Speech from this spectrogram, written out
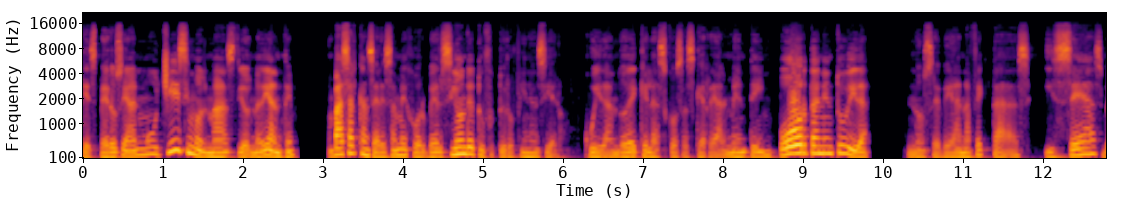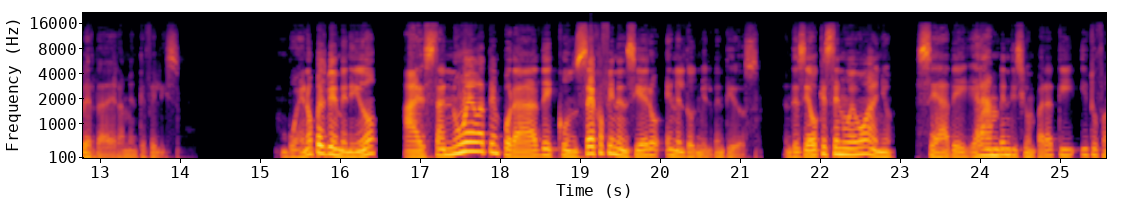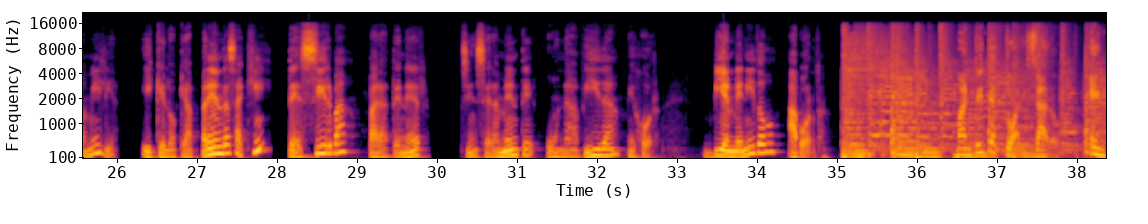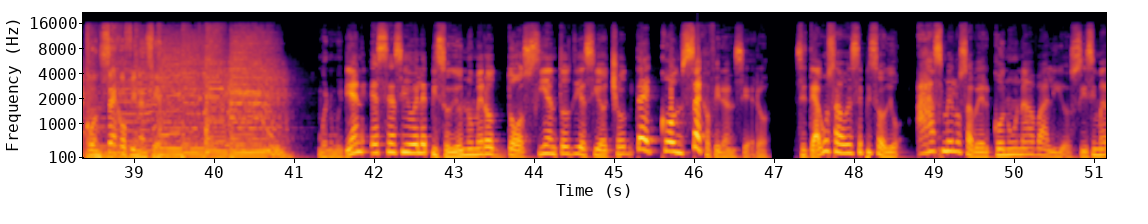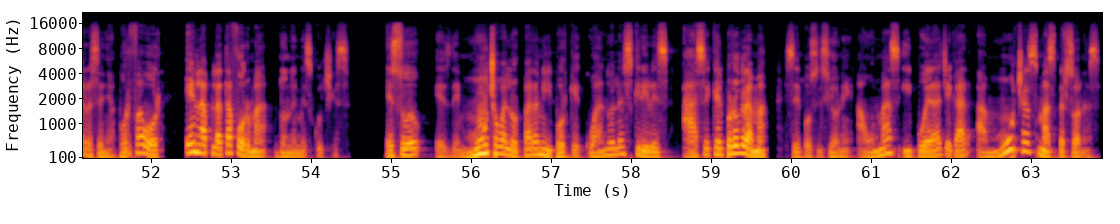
que espero sean muchísimos más, Dios mediante, vas a alcanzar esa mejor versión de tu futuro financiero, cuidando de que las cosas que realmente importan en tu vida no se vean afectadas y seas verdaderamente feliz. Bueno, pues bienvenido a esta nueva temporada de Consejo Financiero en el 2022. Deseo que este nuevo año sea de gran bendición para ti y tu familia y que lo que aprendas aquí te sirva para tener, sinceramente, una vida mejor. Bienvenido a bordo. Mantente actualizado en Consejo Financiero. Bueno, muy bien, este ha sido el episodio número 218 de Consejo Financiero. Si te ha gustado este episodio, házmelo saber con una valiosísima reseña, por favor, en la plataforma donde me escuches. Esto es de mucho valor para mí porque cuando la escribes hace que el programa se posicione aún más y pueda llegar a muchas más personas.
